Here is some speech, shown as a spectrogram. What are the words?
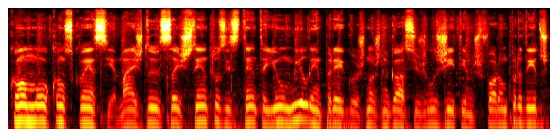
Como consequência, mais de 671 mil empregos nos negócios legítimos foram perdidos,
